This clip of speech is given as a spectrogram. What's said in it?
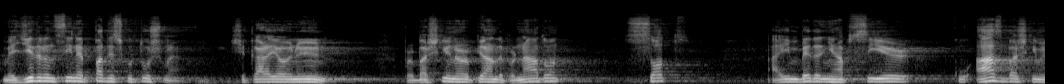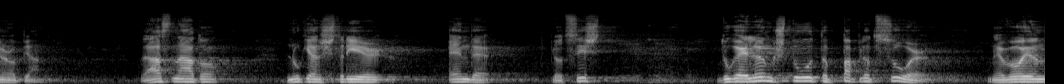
Me gjithë rëndësinë e padiskutueshme që ka rajoni ynë për Bashkimin Europian dhe për NATO-n, sot ai mbetet një hapësirë ku as Bashkimi Europian, Dhe as NATO nuk janë shtrirë ende plotësisht, duke e lënë kështu të paplotësuar nevojën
